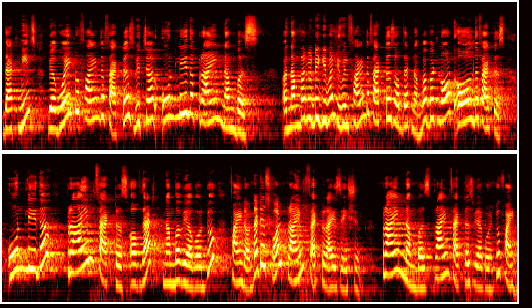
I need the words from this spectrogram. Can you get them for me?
That means we are going to find the factors which are only the prime numbers a number will be given, you will find the factors of that number but not all the factors. Only the prime factors of that number we are going to find out. That is called prime factorization. Prime numbers, prime factors we are going to find.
